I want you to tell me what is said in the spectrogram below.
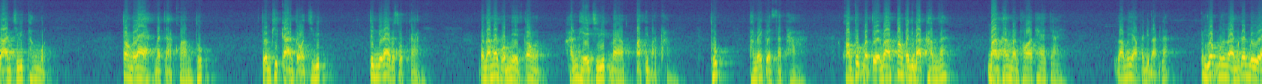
การณ์ชีวิตทั้งหมด ต้องแลกมาจากความทุกข์ จนพิการตลอดชีวิต จึงจะได้ประสบการณ์มันทำให้ผมเนี่ยต้องหันเหชีวิตมาปฏิบัติธรรม ทุกทำให้เกิดศรัทธา ความทุกข์มาเตือนว่าต้องปฏิบัติธรรมนะ บางครั้งมันท้อแท้ใจ เราไม่อยากปฏิบัติแล้วพอยกมือหน่อยมันก็เบื่อ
